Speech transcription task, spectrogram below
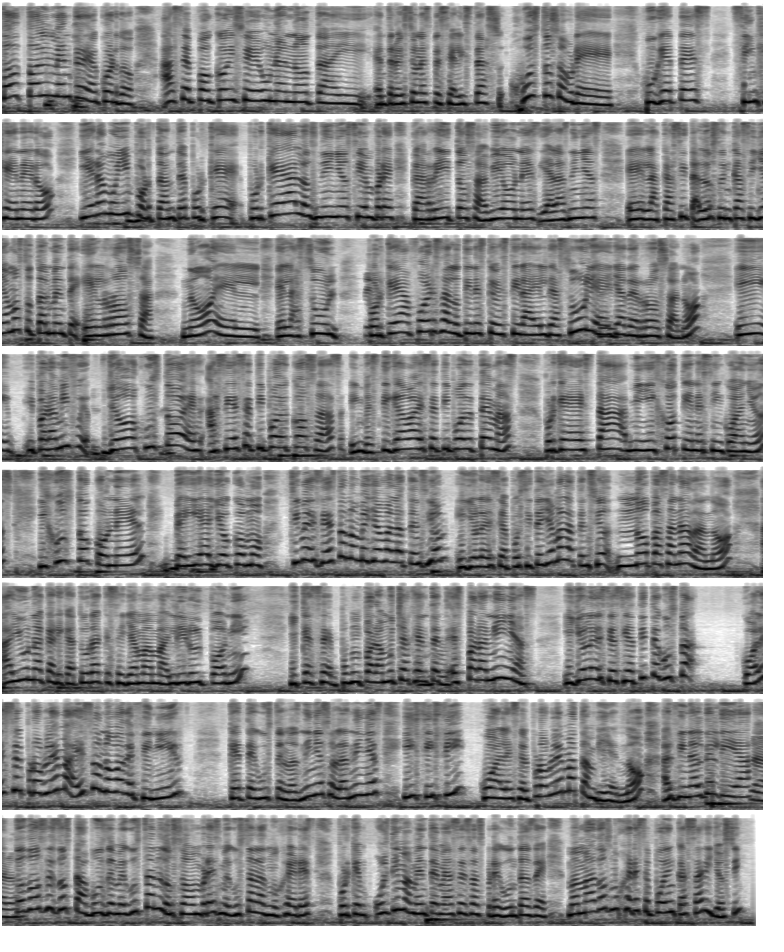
totalmente de acuerdo. Hace poco hice una nota y entrevisté a un especialista justo sobre juguetes sin género y era muy importante porque, porque a los niños siempre carritos, aviones y a las niñas eh, la casita, los encasillamos totalmente el rosa, ¿no? El, el azul. ¿Por qué a fuerza lo tienes que vestir a él de azul y a ella de rosa, ¿no? Y, y para mí fue, yo justo eh, hacía ese tipo de cosas, investigaba ese tipo de temas, porque está, mi hijo tiene cinco años, y justo con él veía yo como, si me decía, esto no me llama la atención, y yo le decía, pues si te llama la atención, no pasa nada, ¿no? Hay una caricatura que se llama My Little Pony, y que se, para mucha gente es para niñas, y yo le decía, si a ti te gusta, ¿cuál es el problema? Eso no va a definir que te gusten los niños o las niñas y si sí, ¿cuál es el problema también, no? Al final del día, Claro. todos esos tabús de me gustan los hombres, me gustan las mujeres, porque últimamente me hace esas preguntas de, mamá, dos mujeres se pueden casar y yo sí.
